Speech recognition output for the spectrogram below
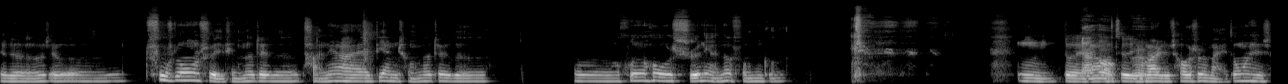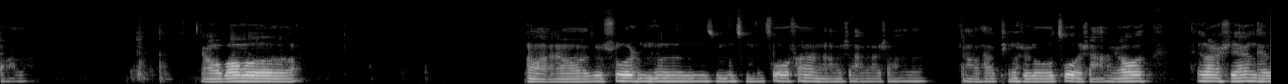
这个这个初中水平的这个谈恋爱变成了这个呃婚后十年的风格。嗯，对，然然后后就一块儿嗯去超市买东西啥的，然后包括啊，然后就说什么怎么怎么做饭啊啥啥啥的，然后他平时都做啥，然后那段时间给他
